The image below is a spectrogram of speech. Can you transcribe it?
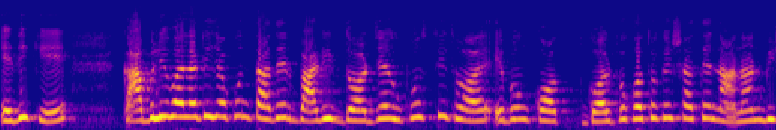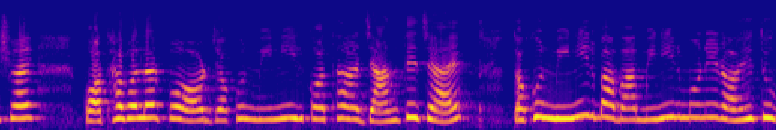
এদিকে কাবুলিওয়ালাটি যখন তাদের বাড়ির দরজায় উপস্থিত হয় এবং গল্পকথকের সাথে নানান বিষয়ে কথা বলার পর যখন মিনির কথা জানতে চায়, তখন মিনির বাবা মিনির মনের অহেতুক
